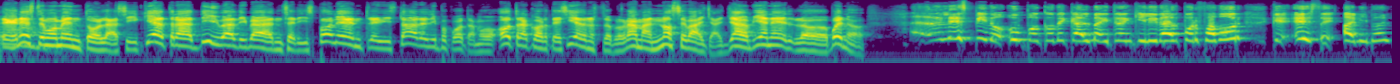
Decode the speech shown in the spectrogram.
En este momento, la psiquiatra Diva Divan se dispone a entrevistar al hipopótamo. Otra cortesía de nuestro programa, no se vaya. Ya viene lo bueno. Les pido un poco de calma y tranquilidad, por favor, que ese animal,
